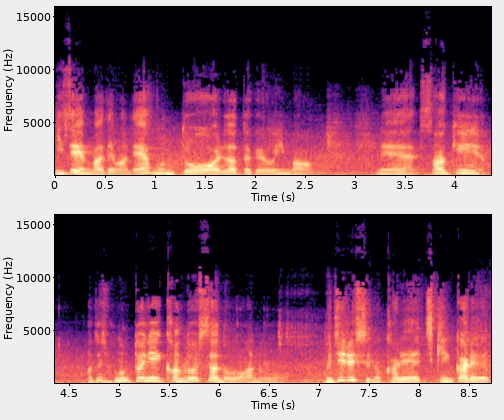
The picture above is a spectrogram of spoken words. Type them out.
以前まではね本当あれだったけど今ね最近私本当に感動したのはあの無印のカレーチキンカレー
